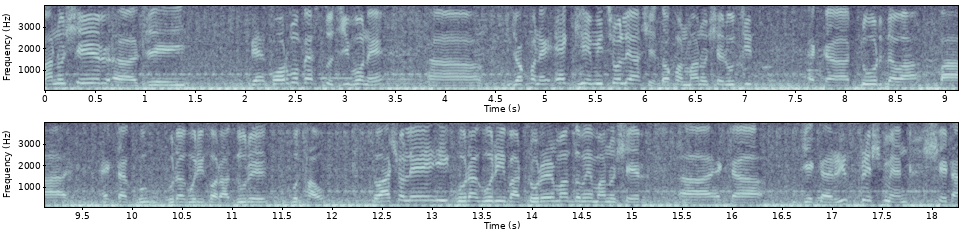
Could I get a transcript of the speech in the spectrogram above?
মানুষের যেই কর্মব্যস্ত জীবনে যখন একঘেয়েমি চলে আসে, তখন মানুষের উচিত একটা ট্যুর দেওয়া বা একটা ঘোরাঘুরি করা দূরে কোথাও। তো আসলে এই ঘোরাঘুরি বা ট্যুরের মাধ্যমে মানুষের একটা যে রিফ্রেশমেন্ট সেটা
